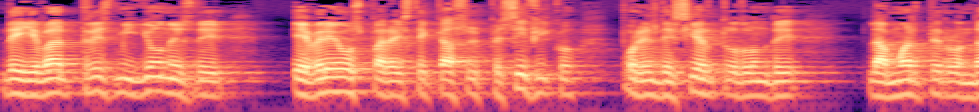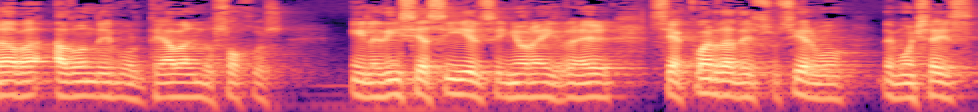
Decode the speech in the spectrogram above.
de llevar tres millones de hebreos para este caso específico por el desierto donde la muerte rondaba, a donde volteaban los ojos. Y le dice así el Señor a Israel, se acuerda de su siervo, de Moisés.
